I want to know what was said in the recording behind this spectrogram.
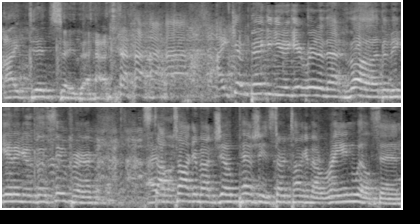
I did say that. I kept begging you to get rid of that the at the beginning of the super. Stop talking about Joe Pesci and start talking about Rainn Wilson.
